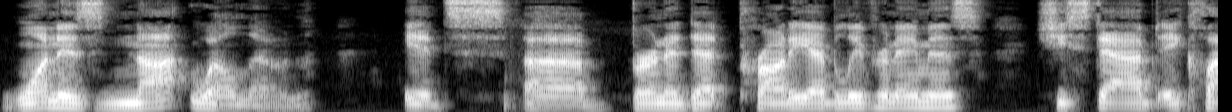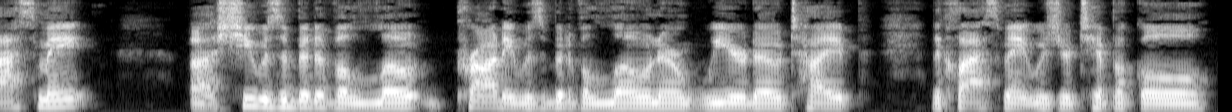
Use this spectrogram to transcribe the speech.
One is not well known. It's uh, Bernadette Protti, I believe her name is. She stabbed a classmate. Uh, she was a bit of a lo- Protti was a bit of a loner, weirdo type. The classmate was your typical,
